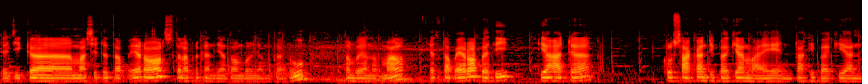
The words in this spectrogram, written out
Dan jika masih tetap error setelah pergantian tombol yang baru tombol yang normal ya tetap error berarti dia ada kerusakan di bagian lain entah di bagian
